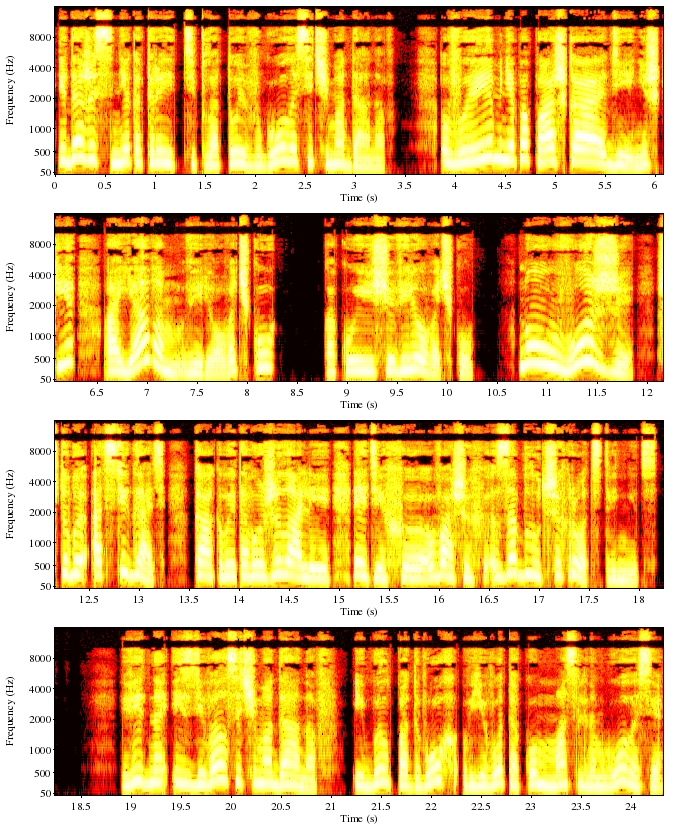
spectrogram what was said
и даже с некоторой теплотой в голосе чемоданов. «Вы мне, папашка, денежки, а я вам веревочку». «Какую еще веревочку?» Ну, вожжи, чтобы отстегать, как вы того желали, этих э, ваших заблудших родственниц. Видно, издевался Чемоданов, и был подвох в его таком масляном голосе,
